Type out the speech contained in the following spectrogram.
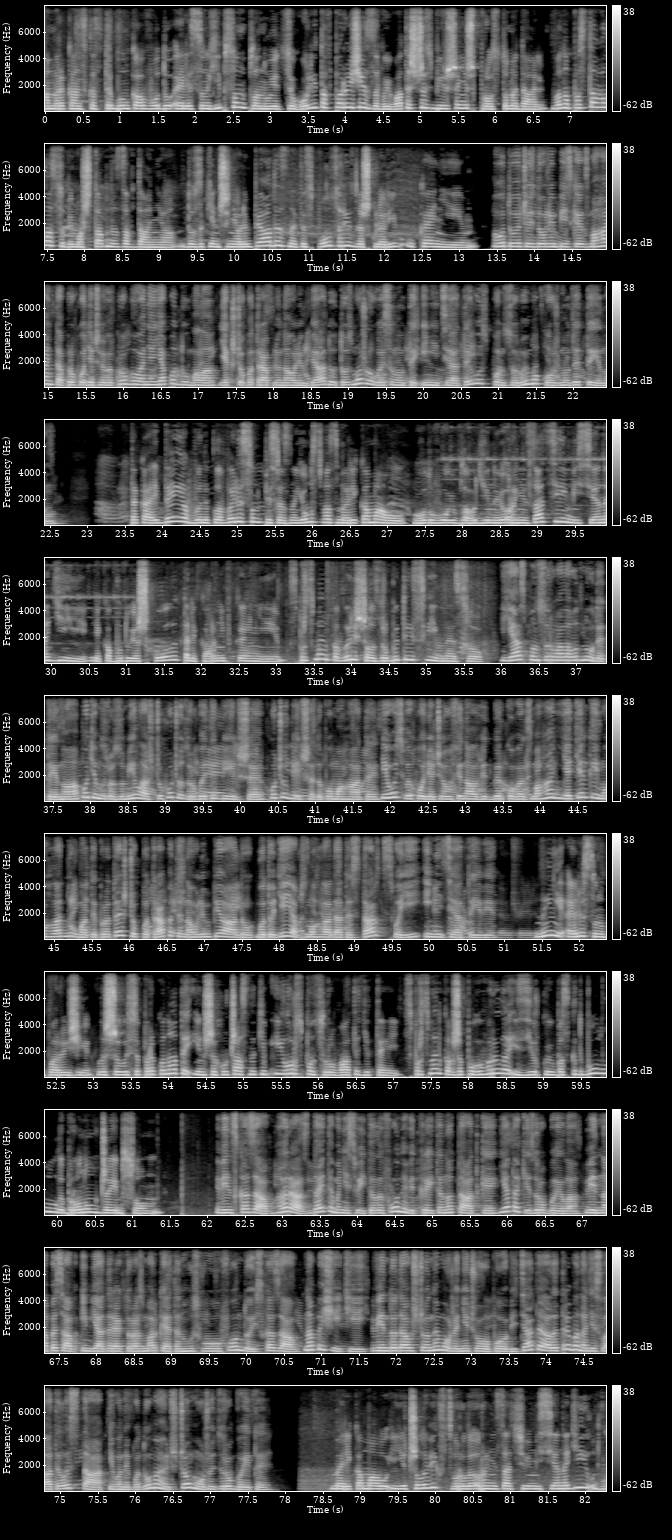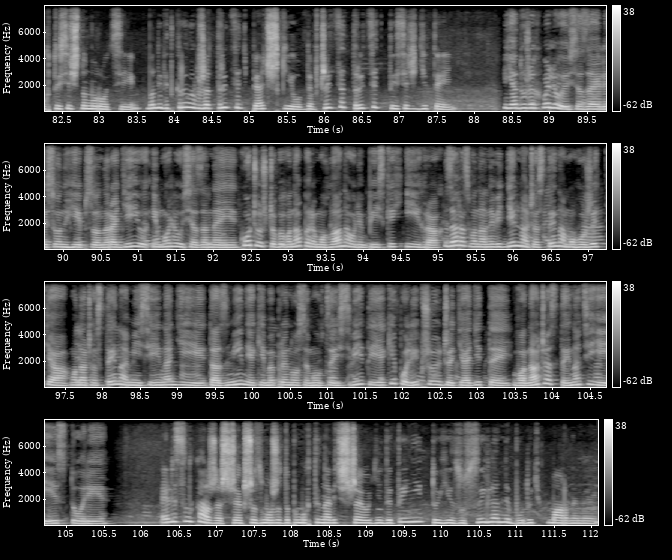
Американська стрибунка у воду Елісон Гібсон планує цього літа в Парижі завоювати щось більше ніж просто медаль. Вона поставила собі масштабне завдання до закінчення Олімпіади знайти спонсорів для школярів у Кенії. Готуючись до олімпійських змагань та проходячи випробування, я подумала: якщо потраплю на олімпіаду, то зможу висунути ініціативу Спонсоруймо кожну дитину. Така ідея виникла в Елісон після знайомства з Мері Камау, головою благодійної організації Місія надії, яка будує школи та лікарні в Кенії. Спортсменка вирішила зробити і свій внесок. Я спонсорувала одну дитину, а потім зрозуміла, що хочу зробити більше, хочу більше допомагати. І ось, виходячи у фінал відбіркових змагань, я тільки й могла думати про те, щоб потрапити на олімпіаду, бо тоді я б змогла дати старт своїй ініціативі. Нині Елісон у Парижі лишилося переконати інших учасників ігор спонсорувати дітей. Спортсменка вже поговорила із зіркою баскетболу Леброном Джеймсом. Він сказав: Гаразд, дайте мені свій телефон і відкрийте нотатки. Я так і зробила. Він написав ім'я директора з маркетингу свого фонду і сказав: Напишіть їй. Він додав, що не може нічого пообіцяти, але треба надіслати листа, і вони подумають, що можуть зробити. Мері Камау і її чоловік створили організацію Місія надії у 2000 році. Вони відкрили вже 35 шкіл, де вчиться 30 тисяч дітей. Я дуже хвилююся за Елісон Гібсон, радію і молюся за неї. Хочу, щоб вона перемогла на Олімпійських іграх. Зараз вона невіддільна частина мого життя. Вона частина місії надії та змін, які ми приносимо в цей світ і які поліпшують життя дітей. Вона частина цієї історії. Елісон каже, що якщо зможе допомогти навіть ще одній дитині, то її зусилля не будуть марними.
